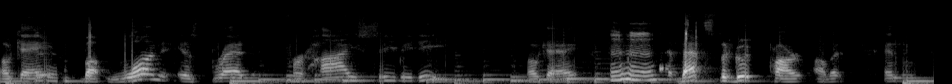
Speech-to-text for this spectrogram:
okay? But one is bred for high CBD, okay? Mm-hmm. That's the good part of it. And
